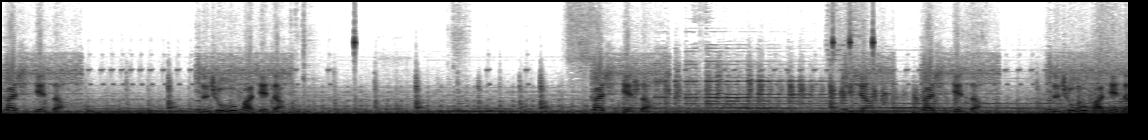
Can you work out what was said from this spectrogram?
开始建造。此处无法建造。开始建造。取消。开始建造。此处无法建造。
